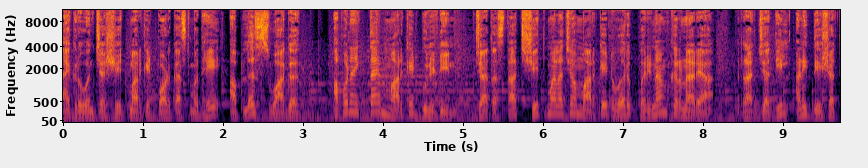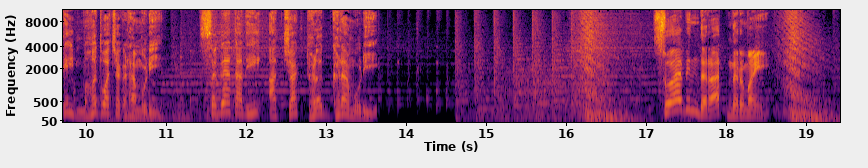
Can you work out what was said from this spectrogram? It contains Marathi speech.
अॅग्रोवनच्या शेत मार्केट पॉडकास्टमध्ये आपलं स्वागत. आपण ऐकताय मार्केट बुलेटिन ज्यात असतात शेतमालाच्या मार्केटवर परिणाम करणाऱ्या राज्यातील आणि देशातील महत्त्वाच्या घडामोडी. सगळ्यात आधी आजच्या ठळक घडामोडी. सोयाबीन दरात नरमाई.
